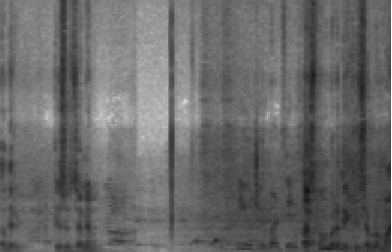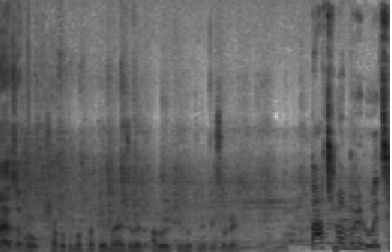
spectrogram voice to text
তাদের কিছু চ্যানেল ইউটিউবারদেরকে। পাঁচ নম্বরে দেখতেছি আমরা মায়াজাল তো স্বাগতম আপনাকে মায়াজালের আরও একটি নতুন এপিসোডে নম্বরে রয়েছে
